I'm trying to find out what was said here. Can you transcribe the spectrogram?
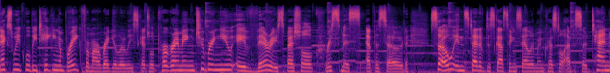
next week we'll be taking a break from our regularly scheduled programming to bring you a very special Christmas episode. So instead of discussing Sailor Moon Crystal Episode 10,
